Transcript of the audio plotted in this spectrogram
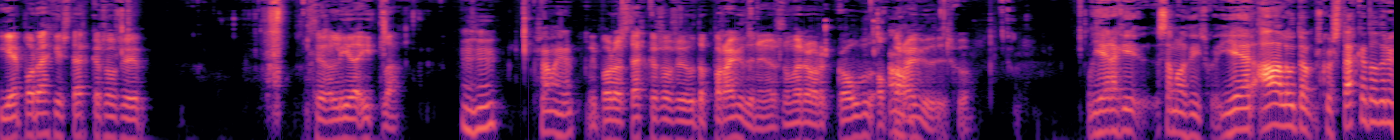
ég borða ekki sterkar sósu til að líða illa. Mhm, sama hér. Ég borða sterkar sósu út af að hún verður að vera góð á bragðið sko. Ég er ekki samanlega því, sko. Ég er af, sko, sterkadóturu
